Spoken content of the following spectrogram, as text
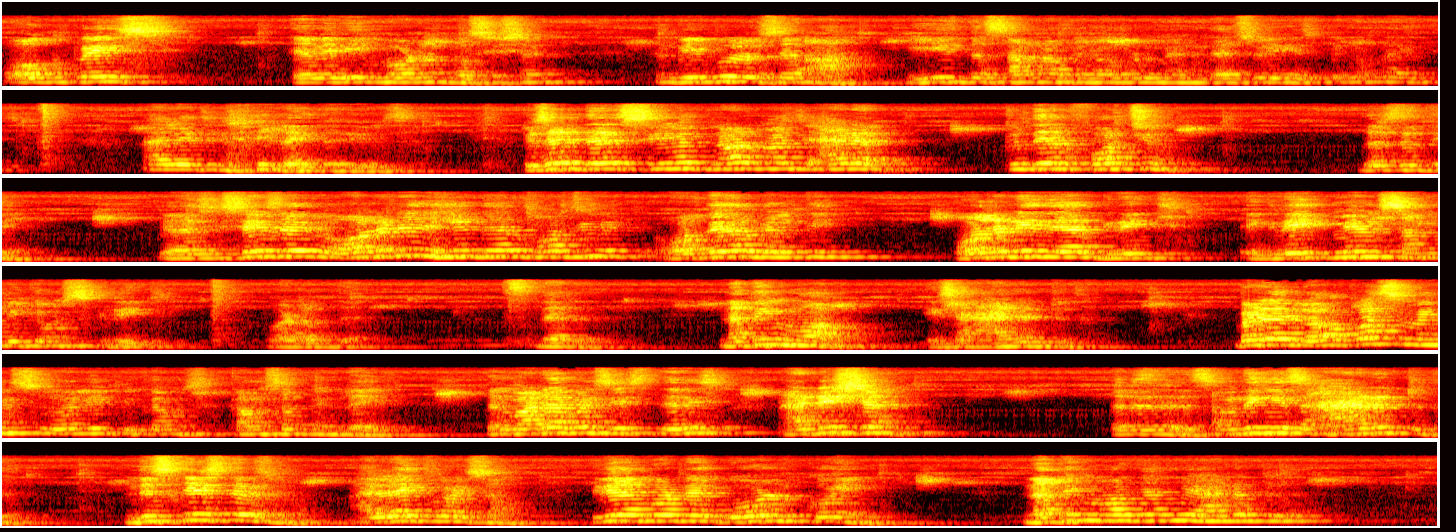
occupies a very important position, and people will say, ah, he is the son of a nobleman, that's why he has become like this. I let it be like that, you say. You say there seemeth not much added to their fortune. That's the thing. Because he says that already he they are fortunate, or they are wealthy, already they are great. A great man's son becomes great. What of that? There. Nothing more is added to them. But a low class man slowly becomes comes up in life. Then what happens is there is addition. There is something is added to them. In this case, there is no. I like, for example, if you have got a gold coin, nothing more can be added to that.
